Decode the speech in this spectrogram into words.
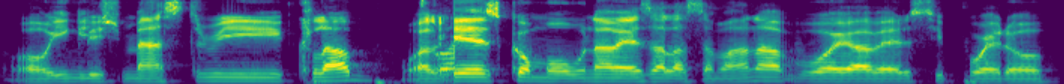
o English Mastery Club. Es como una vez a la semana. Voy a ver si puedo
